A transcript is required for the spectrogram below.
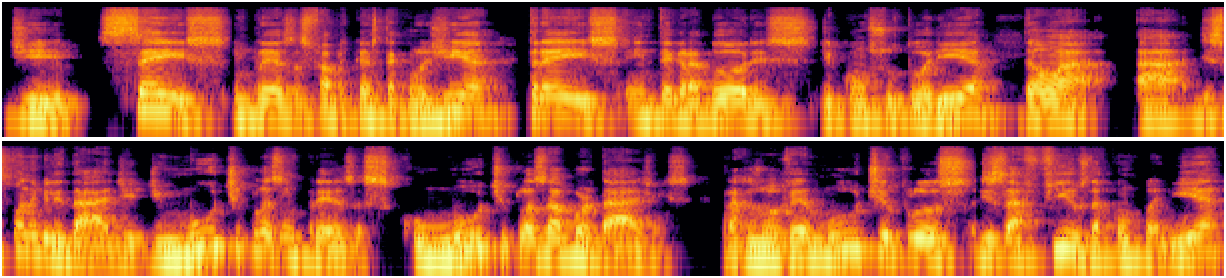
de seis empresas fabricantes de tecnologia, três integradores de consultoria. Então, a, a disponibilidade de múltiplas empresas com múltiplas abordagens para resolver múltiplos desafios da companhia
